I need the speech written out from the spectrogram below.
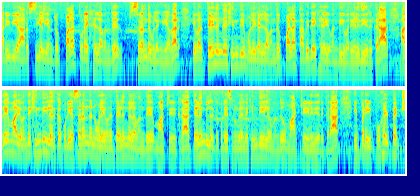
அறிவியல் அரசியல் என்று பல துறைகளில் வந்து சிறந்து விளங்கியவர். இவர் தெலுங்கு ஹிந்தி மொழிகளில் வந்து பல கவிதைகளை வந்து இவர் எழுதியிருக்கிறார். அதே மாதிரி வந்து ஹிந்தியில் இருக்கக்கூடிய சிறந்த நூலை வந்து தெலுங்கில் வந்து மாற்றியிருக்கிறார். தெலுங்கில் இருக்கக்கூடிய சிறந்த நூலை ஹிந்தியிலும் வந்து மாற்றி எழுதியிருக்கிறார். இப்படி புகழ்பெற்ற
